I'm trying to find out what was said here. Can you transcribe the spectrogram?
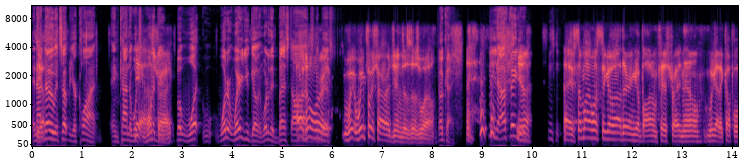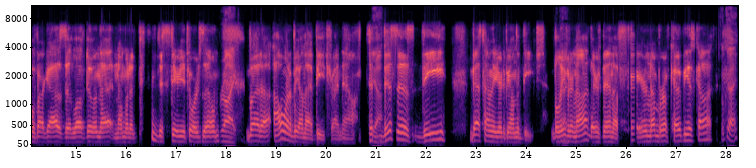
And I know it's up to your client and kind of what Yeah, you want to do. right. But what what are where are you going? What are the best options? Oh, don't worry, best- we, we push our agendas as well. Okay. I You figured. know, hey, if somebody wants to go out there and go bottom fish right now, we got a couple of our guys that love doing that, and I'm going to just steer you towards them. Right. But uh, I want to be on that beach right now. Yeah. This is the best time of the year to be on the beach. Believe Right. it or not, there's been a fair number of cobias caught. Okay.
